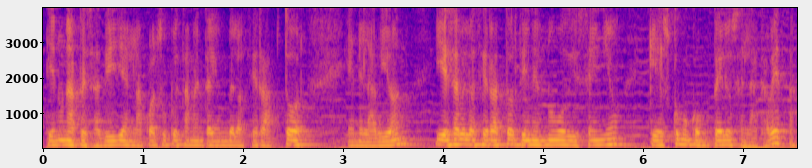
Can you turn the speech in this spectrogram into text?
tiene una pesadilla en la cual supuestamente hay un velociraptor en el avión y ese velociraptor tiene un nuevo diseño que es como con pelos en la cabeza.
